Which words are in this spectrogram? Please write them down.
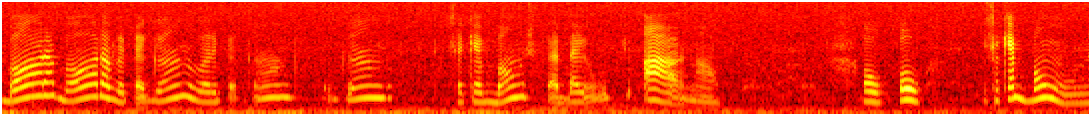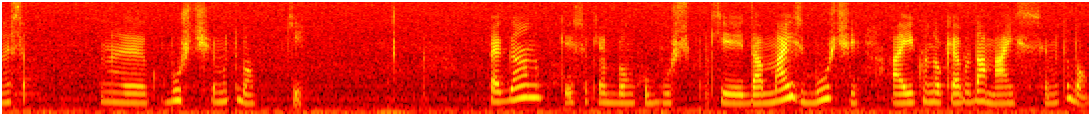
Bora, bora. Vai pegando. Bora pegando. Pegando. Isso aqui é bom, isso aqui é bem útil. Ah, não. Ou, oh, ou. Oh, isso aqui é bom nessa. É, boost, é muito bom. Aqui. Pegando, porque isso aqui é bom com boost. Porque dá mais boost. Aí quando eu quebro dá mais. É muito bom.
